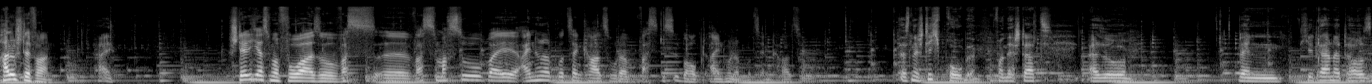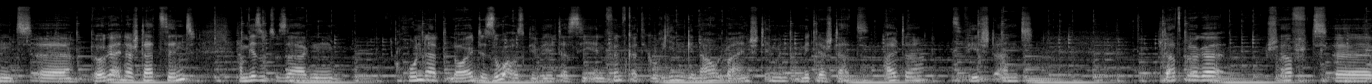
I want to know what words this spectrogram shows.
Hallo Stefan. Hi. Stell dich erstmal vor, also was, äh, was machst du bei 100% Karlsruhe oder was ist überhaupt 100% Karlsruhe? Das ist eine Stichprobe von der Stadt. Also wenn hier 300.000 äh, Bürger in der Stadt sind, haben wir sozusagen 100 Leute so ausgewählt, dass sie in fünf Kategorien genau übereinstimmen mit der Stadt. Alter, Zivilstand, Staatsbürgerschaft, äh,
